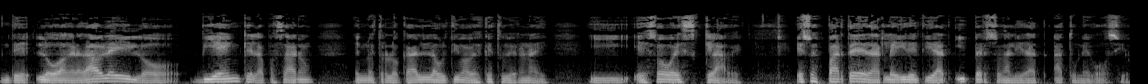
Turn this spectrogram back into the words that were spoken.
de lo agradable y lo bien que la pasaron en nuestro local la última vez que estuvieron ahí. Y eso es clave. Eso es parte de darle identidad y personalidad a tu negocio.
